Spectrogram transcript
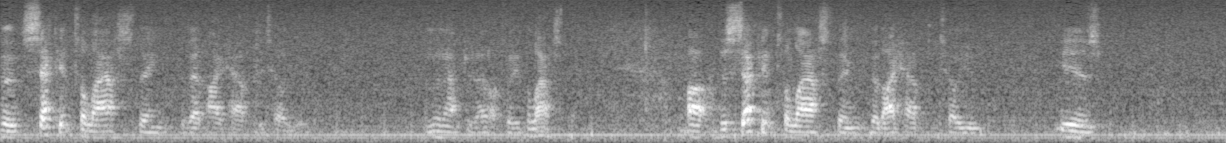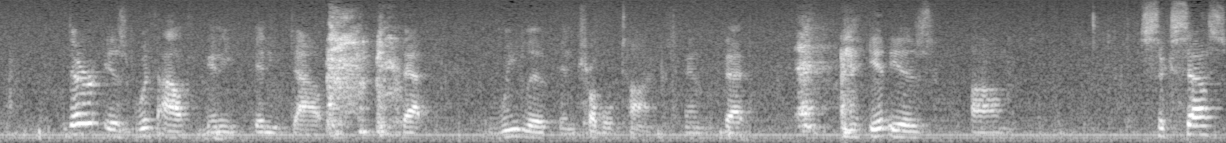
the second to last thing that I have to tell you. And then after that, I'll tell you the last thing. Uh, the second to last thing that I have to tell you is there is without any, any doubt that we live in troubled times and that it is um, success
